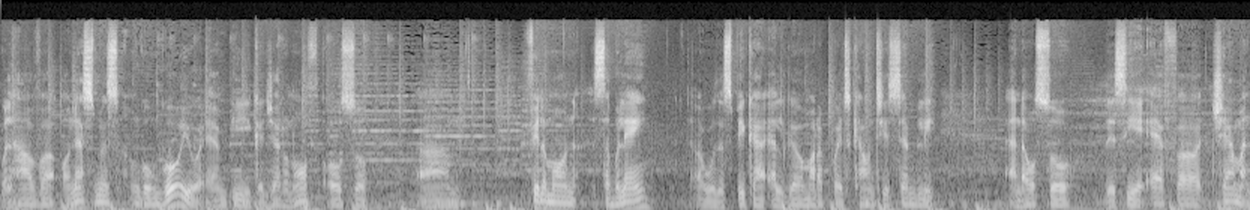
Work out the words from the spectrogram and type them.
We'll have uh, Onesmus Ngogoyo, MP Kajiado North, also um, Philemon Sabulei, uh, was the Speaker, Elgeyo Marakwet County Assembly, and also the CAF uh, chairman.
